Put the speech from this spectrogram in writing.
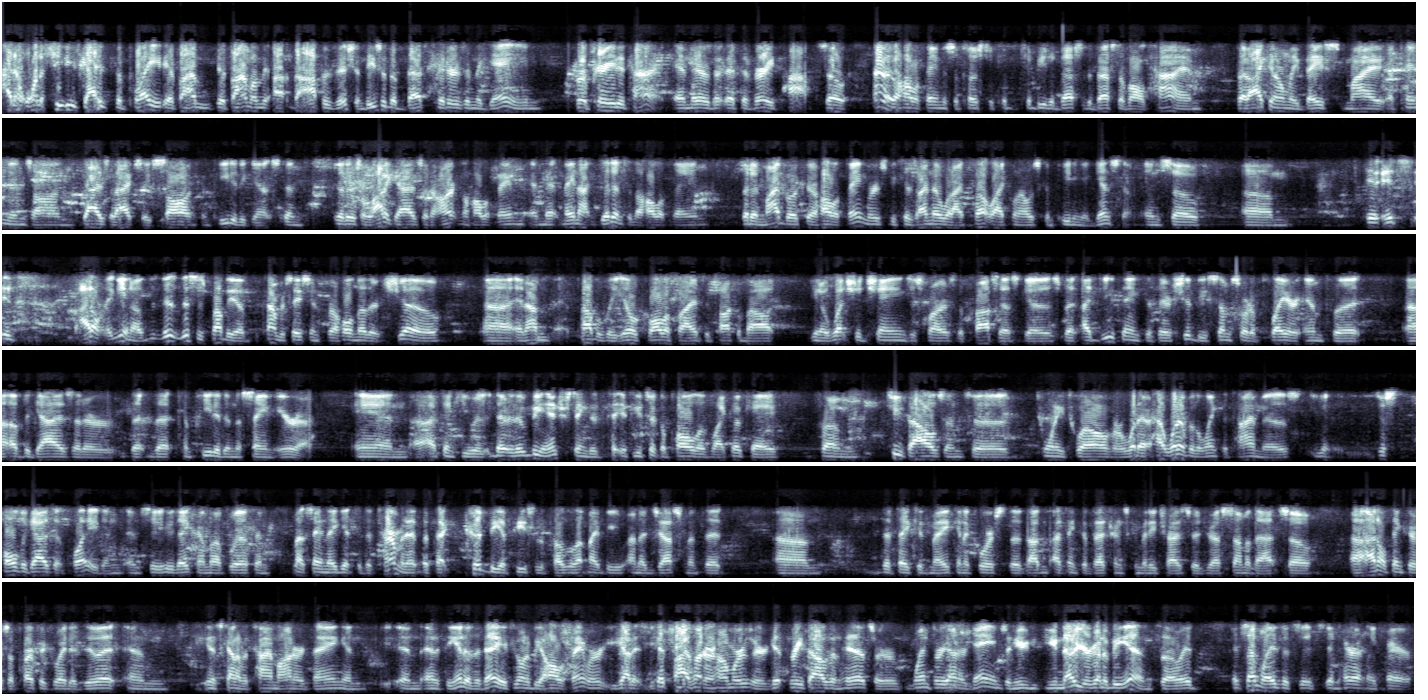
I don't want to see these guys at the plate if I'm if I'm on the, uh, the opposition. These are the best hitters in the game for a period of time, and they're the, at the very top. So I know the Hall of Fame is supposed to to be the best of the best of all time, but I can only base my opinions on guys that I actually saw and competed against. And you know, there's a lot of guys that aren't in the Hall of Fame and that may not get into the Hall of Fame, but in my book, they're Hall of Famers because I know what I felt like when I was competing against them. And so um, it, it's it's I don't you know this, this is probably a conversation for a whole nother show, uh, and I'm probably ill qualified to talk about you know what should change as far as the process goes. But I do think that there should be some sort of player input uh, of the guys that are that that competed in the same era. And uh, I think you would. There, it would be interesting to t- if you took a poll of like, okay, from 2000 to 2012 or whatever, how, whatever the length of time is, you, just poll the guys that played and, and see who they come up with. And I'm not saying they get to determine it, but that could be a piece of the puzzle. That might be an adjustment that um, that they could make. And of course, the, I, I think the Veterans Committee tries to address some of that. So uh, I don't think there's a perfect way to do it, and it's kind of a time-honored thing. And, and and at the end of the day, if you want to be a Hall of Famer, you got to hit 500 homers or get 3,000 hits or win 300 games, and you you know you're going to be in. So it in some ways, it's it's inherently fair.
